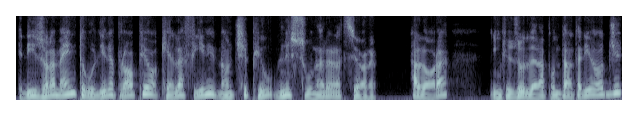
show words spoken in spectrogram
l'isolamento vuol dire proprio che alla fine non c'è più nessuna relazione. Allora, in chiusura della puntata di oggi,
